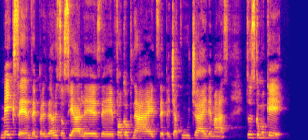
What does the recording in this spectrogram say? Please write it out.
Make Sense, de emprendedores sociales, de Fuck Up Nights, de Pechacucha y demás. Entonces como que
